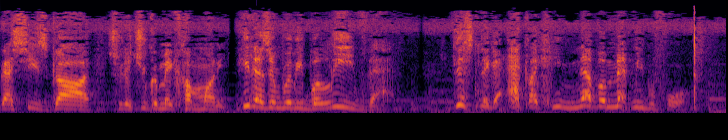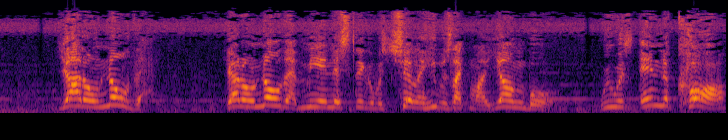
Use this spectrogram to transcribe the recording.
that she's God so that you can make her money. He doesn't really believe that. This nigga act like he never met me before. Y'all don't know that. Y'all don't know that me and this nigga was chilling. He was like my young boy. We was in the car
